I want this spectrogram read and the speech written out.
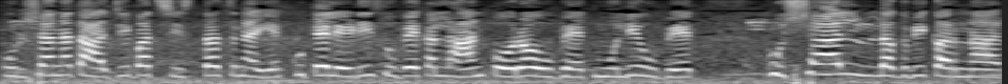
पुरुषांना तर अजिबात शिस्तच नाहीये. कुठे लेडीज उभे का लहान पोरं उभे आहेत मुली उभे आहेत खुशाल लघवी करणार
